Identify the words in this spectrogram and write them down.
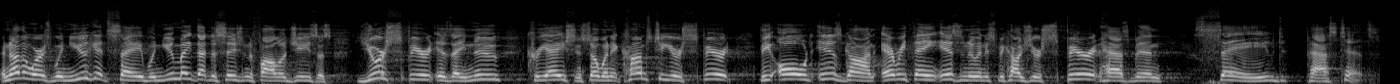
In other words, when you get saved, when you make that decision to follow Jesus, your spirit is a new creation. So when it comes to your spirit, the old is gone, everything is new, and it's because your spirit has been saved, past tense.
